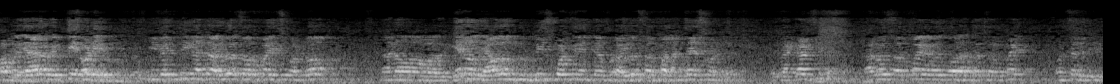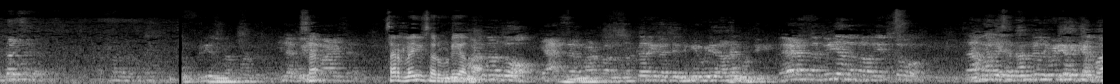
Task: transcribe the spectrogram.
ಪಾಪ ಯಾರೋ ವ್ಯಕ್ತಿ ನೋಡಿ ಈ ವ್ಯಕ್ತಿಗೆ ಅಂತ ಐವತ್ತು ಸಾವಿರ ರೂಪಾಯಿ ಇಸ್ಕೊಂಡು ನಾನು ಏನೋ ಯಾವ್ದೋ ಒಂದು ದುಡ್ಡು ಇಸ್ಕೊಡ್ತೀನಿ ಅಂತ ಹೇಳ್ಬಿಟ್ಟು ಐವತ್ತು ಸಾವಿರ ರೂಪಾಯಿ ಲಂಚ ಇಸ್ಕೊಂಡೆ. ರೆಕಾರ್ಡ್ಸ್ ಇದೆ. ಅರವತ್ತು ಸಾವಿರ ರೂಪಾಯಿ ಐವತ್ತು ಹತ್ತು ಸಾವಿರ ರೂಪಾಯಿ ಒಂದ್ಸಲ ಸರ್? ಮಾಡಿ sir. Sir live sir video ಅಲ್ಲ. ಯಾಕೆ ಸರ್ ಮಾಡ್ಬಾರ್ದು? ಸರ್ಕಾರಿ ಕಚೇರಿ ನಿಮಗೆ ವಿಡಿಯೋ ನಾನೇ ಕೊಡ್ತೀನಿ. ಬೇಡ ಸರ್ ವಿಡಿಯೋ ನಾವು ಎಷ್ಟು? ನನ್ನಲ್ಲಿ ವಿಡಿಯೋ ಇದೆಯಪ್ಪ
